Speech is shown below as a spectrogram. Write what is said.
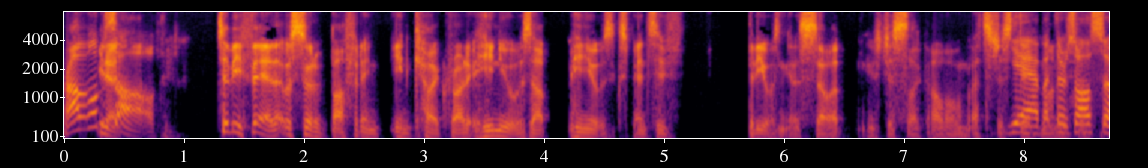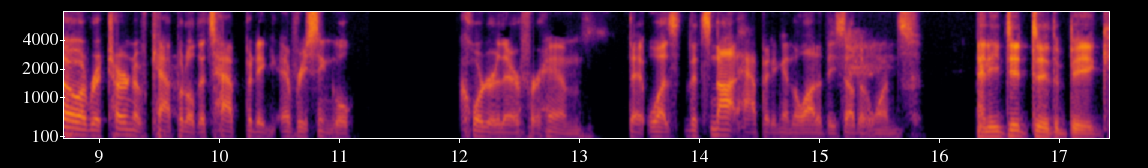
Problem you know, solved. To be fair, that was sort of buffeting in Coke, right? He knew it was up. He knew it was expensive, but he wasn't going to sell it. He was just like, oh, well, that's just yeah. But there's also a return of capital that's happening every single quarter there for him. That was that's not happening in a lot of these other ones. And he did do the big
